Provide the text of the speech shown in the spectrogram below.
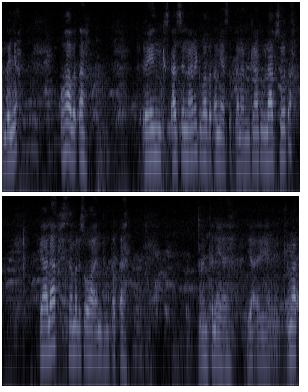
አንደኛ ውሃ በጣም ይህን እንቅስቃሴ ስናደርግ ውሃ በጣም ያጸጠናል። ምክንያቱም ላብ ሲወጣ ያ ላብ ተመልሶ ውሃ እንድንጠጣ እንትን ጥማት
